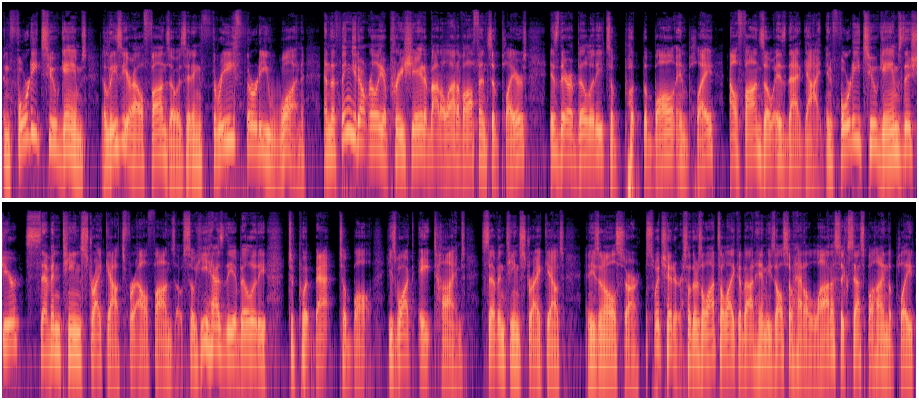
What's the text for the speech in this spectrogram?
In 42 games, Eliezer Alfonzo is hitting 331. And the thing you don't really appreciate about a lot of offensive players is their ability to put the ball in play. Alfonzo is that guy. In 42 games this year, 17 strikeouts for Alfonzo. So he has the ability to put bat to ball. He's walked eight times, 17 strikeouts and he's an all star switch hitter. So there's a lot to like about him. He's also had a lot of success behind the plate.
